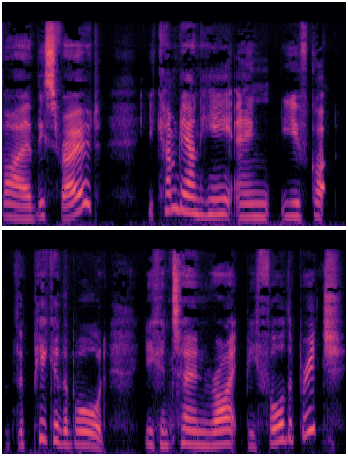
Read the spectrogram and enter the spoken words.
via this road, you come down here and you've got the pick of the board. You can turn right before the bridge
